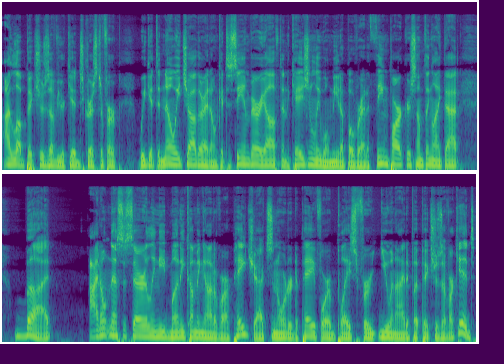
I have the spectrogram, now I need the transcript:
I love pictures of your kids, Christopher. We get to know each other. I don't get to see them very often. Occasionally we'll meet up over at a theme park or something like that. But I don't necessarily need money coming out of our paychecks in order to pay for a place for you and I to put pictures of our kids.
